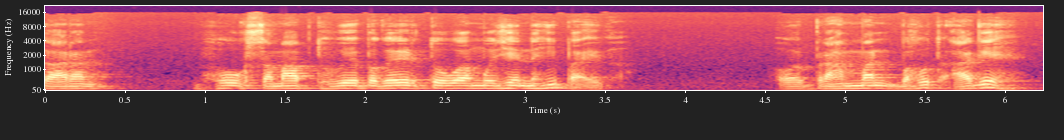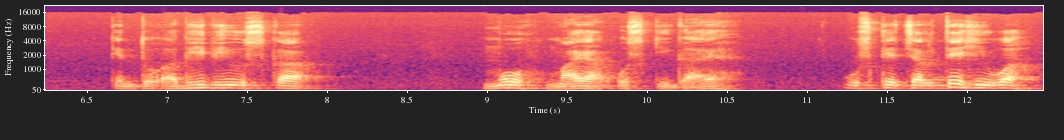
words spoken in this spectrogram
कारण भोग समाप्त हुए बगैर तो वह मुझे नहीं पाएगा। और ब्राह्मण बहुत आगे है, किंतु अभी भी उसका मोह माया उसकी गाय है। उसके चलते ही वह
